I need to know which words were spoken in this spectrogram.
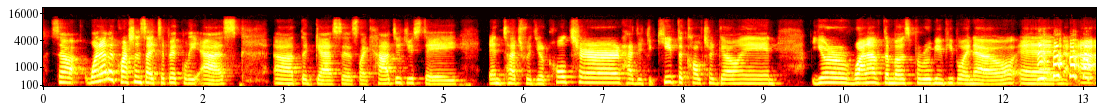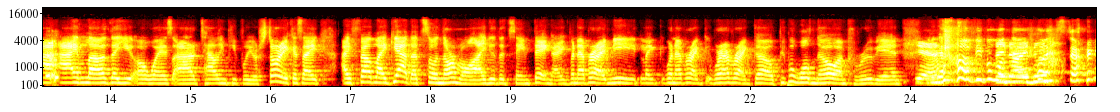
so one of the questions I typically ask uh, the guests is like, how did you stay in touch with your culture? How did you keep the culture going? you're one of the most Peruvian people I know, and I, I, love that you always are telling people your story because I I felt like yeah, that's so normal. I do the same thing. Like whenever I meet, like whenever I wherever I go, people will know I'm Peruvian. Yeah, you know? people will I know, know my story.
